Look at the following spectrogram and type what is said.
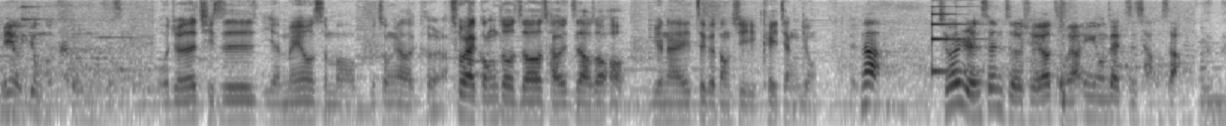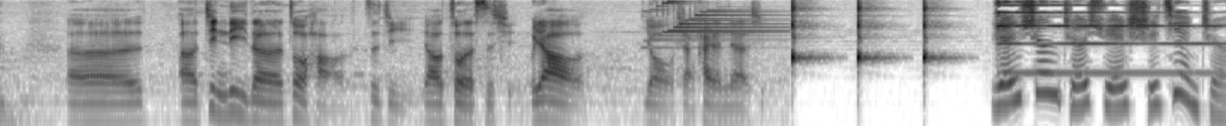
没有用的科目是什么？我觉得其实也没有什么不重要的课了，出来工作之后才会知道说，哦，原来这个东西可以这样用。那请问人生哲学要怎么样运用在职场上？呃呃，尽力的做好自己要做的事情，不要有想害人家的心。人生哲学实践者。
